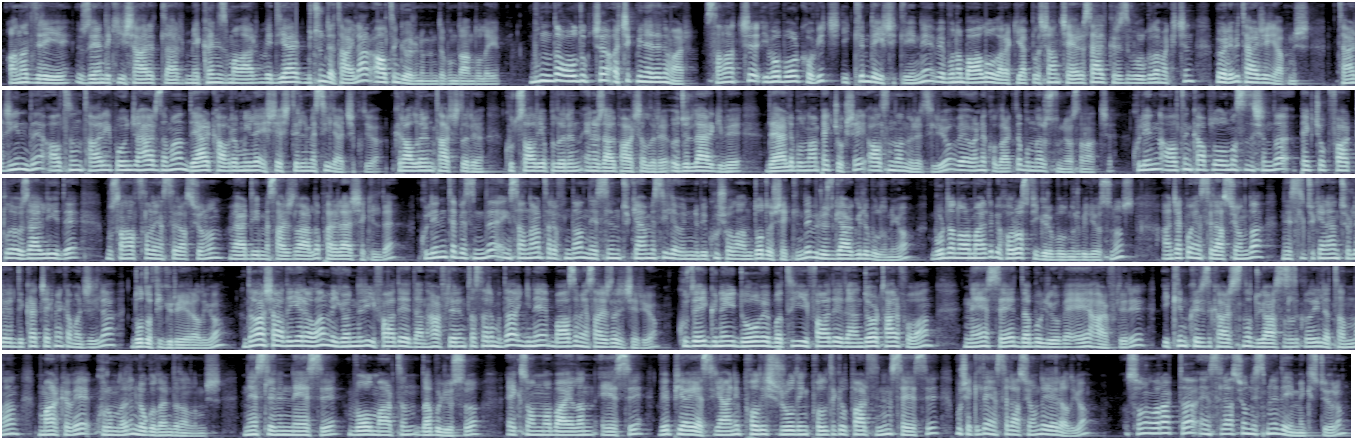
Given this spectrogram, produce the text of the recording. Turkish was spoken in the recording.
Ana direği, üzerindeki işaretler, mekanizmalar ve diğer bütün detaylar altın görünümünde bundan dolayı. Bunun da oldukça açık bir nedeni var. Sanatçı Ivo Borkovic iklim değişikliğini ve buna bağlı olarak yaklaşan çevresel krizi vurgulamak için böyle bir tercih yapmış. Tercihini de altının tarih boyunca her zaman değer kavramıyla eşleştirilmesiyle açıklıyor. Kralların taçları, kutsal yapıların en özel parçaları, ödüller gibi değerli bulunan pek çok şey altından üretiliyor ve örnek olarak da bunları sunuyor sanatçı. Kulenin altın kaplı olması dışında pek çok farklı özelliği de bu sanatsal enstalasyonun verdiği mesajlarla paralel şekilde. Kulenin tepesinde insanlar tarafından neslinin tükenmesiyle ünlü bir kuş olan Dodo şeklinde bir rüzgar gülü bulunuyor. Burada normalde bir horoz figürü bulunur biliyorsunuz. Ancak bu enstalasyonda nesli tükenen türlere dikkat çekmek amacıyla Dodo figürü yer alıyor. Daha aşağıda yer alan ve yönleri ifade eden harflerin tasarımı da yine bazı mesajlar içeriyor. Kuzey, güney, doğu ve batıyı ifade eden 4 harf olan N, S, W ve E harfleri iklim krizi karşısında duyarsızlıklarıyla tanınan marka ve kurumların logolarından alınmış. Nestle'nin N'si, Walmart'ın W'su, ExxonMobil'ın E'si ve PIS yani Polish Ruling Political Party'nin S'si bu şekilde enstalasyonda yer alıyor. Son olarak da enstalasyonun ismine değinmek istiyorum.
